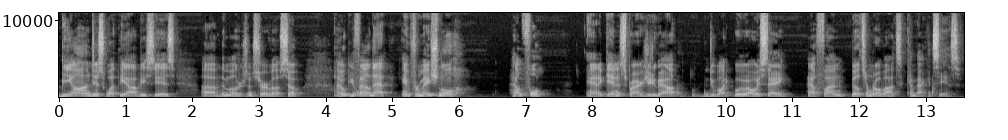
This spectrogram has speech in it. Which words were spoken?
beyond just what the obvious is of the motors and servos. So I hope you found that informational, helpful, and again, inspires you to go out, do like we always say, have fun, build some robots, come back and see us.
